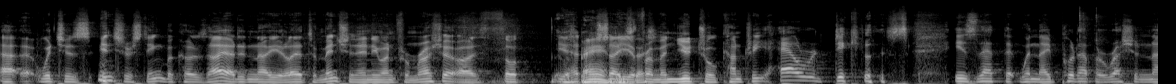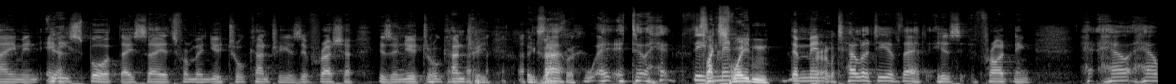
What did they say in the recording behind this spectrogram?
Uh, which is interesting because A, I didn't know you're allowed to mention anyone from Russia. I thought you had to say you're days. from a neutral country. How ridiculous is that? That when they put up a Russian name in any Yeah. sport, they say it's from a neutral country, as if Russia is a neutral country. Exactly. Uh, uh, the It's like Sweden. The mentality of that is frightening. How how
